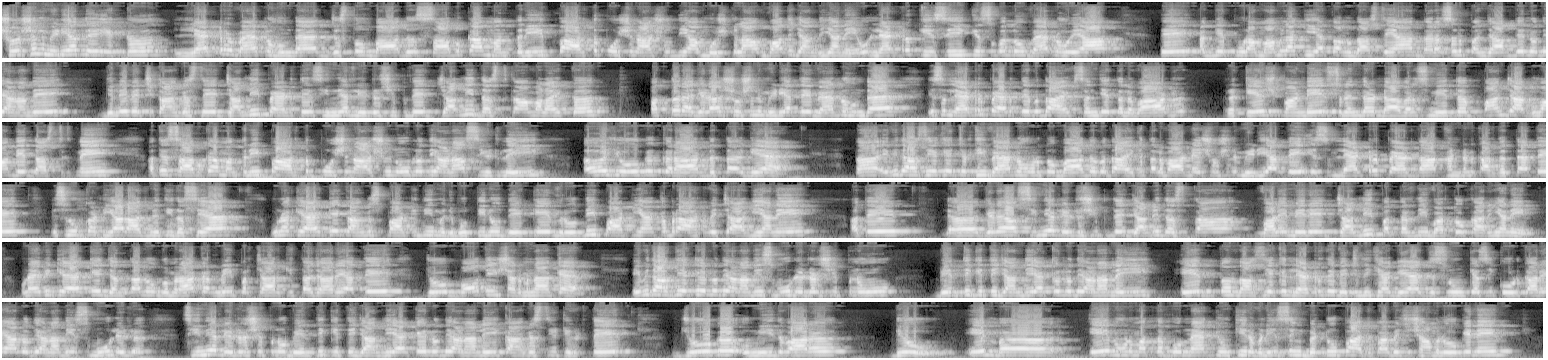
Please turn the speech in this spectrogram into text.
Social media ਤੇ ਇੱਕ letter viral ਹੁੰਦਾ ਹੈ, ਜਿਸ ਤੋਂ ਬਾਅਦ ਸਾਬਕਾ ਮੰਤਰੀ ਭਾਰਤ ਭੂਸ਼ਣ ਆਸ਼ੂ ਦੀਆਂ ਮੁਸ਼ਕਲਾਂ ਵੱਧ ਜਾਂਦੀਆਂ ਨੇ। ਉਹ ਲੈਟਰ ਕੀ ਸੀ, ਕਿਸ ਵੱਲੋਂ ਵਾਇਰਲ ਹੋਇਆ ਤੇ ਅੱਗੇ ਪੂਰਾ ਮਾਮਲਾ ਕੀ ਹੈ ਤੁਹਾਨੂੰ ਦੱਸਦੇ ਹਾਂ। ਦਰਅਸਲ ਪੰਜਾਬ ਦੇ ਲੁਧਿਆਣਾ ਦੇ ਜ਼ਿਲ੍ਹੇ ਵਿੱਚ ਕਾਂਗਰਸ ਦੇ ਜਾਲੀ ਪੈਡ ਤੇ ਸੀਨੀਅਰ ਲੀਡਰਸ਼ਿਪ ਦੇ ਜਾਲੀ ਦਸਤਕਾਂ ਵਾਲਾ ਇੱਕ ਪੱਤਰ ਹੈ, ਜਿਹੜਾ ਸੋਸ਼ਲ ਮੀਡੀਆ ਤੇ ਵਾਇਰਲ ਹੁੰਦਾ ਹੈ। ਇਸ ਲੈਟਰ ਪੈਡ ਤੇ ਵਿਧਾਇਕ ਸੰਜੇ ਤਲਵਾੜ ਰਕੇਸ਼ ਪਾਂਡੇ, ਸੁਰਿੰਦਰ ਡਾਵਰ ਸਮੇਤ ਪੰਜ ਆਗੂਆਂ ਦੇ ਦਸਤਕ ਨੇ ਅਤੇ ਸਾਬਕਾ ਮੰਤਰੀ ਭਾਰਤ ਭੂਸ਼ਣ ਆਸ਼ੂ ਨੂੰ ਲੁਧਿਆਣਾ ਸੀਟ ਲਈ ਅਯੋਗ ਕਰਾਰ ਦਿੱਤਾ ਗਿਆ ਹੈ। ਤਾਂ ਇਹ ਵੀ ਦੱਸ ਦਈਏ ਕਿ ਚਿੱਠੀ ਵਾਇਰਲ ਹੋਣ ਤੋਂ ਬਾਅਦ ਵਿਧਾਇਕ ਤਲਵਾਰ ਨੇ ਸੋਸ਼ਲ ਮੀਡੀਆ ਤੇ ਇਸ ਲੈਟਰ ਪੈਡ ਦਾ ਖੰਡਨ ਕਰ ਦਿੱਤਾ ਹੈ ਤੇ ਇਸ ਨੂੰ ਘਟੀਆ ਰਾਜਨੀਤੀ ਦੱਸਿਆ ਉਹਨਾਂ ਕਿਹਾ ਹੈ ਕਿ ਕਾਂਗਰਸ ਪਾਰਟੀ ਦੀ ਮਜ਼ਬੂਤੀ ਨੂੰ ਦੇਖ ਕੇ ਵਿਰੋਧੀ ਪਾਰਟੀਆਂ ਘਬਰਾਹਟ ਵਿੱਚ ਆ ਗਈਆਂ ਨੇ ਅਤੇ ਜਿਹੜਾ ਸੀਨੀਅਰ ਲੀਡਰਸ਼ਿਪ ਦੇ ਜਾਲੀ ਦਸਤਾਂ ਵਾਲੇ ਮੇਰੇ ਜਾਲੀ ਪੱਤਰ ਦੀ ਵਰਤੋਂ ਕਰ ਰਹੀਆਂ ਨੇ। ਉਹਨਾਂ ਇਹ ਵੀ ਕਿਹਾ ਕਿ ਜਨਤਾ ਨੂੰ ਗੁੰਮਰਾਹ ਕਰਨ ਲਈ ਪ੍ਰਚਾਰ ਕੀਤਾ ਜਾ ਰਿਹਾ ਤੇ ਜੋ ਬਹੁਤ ਹੀ ਸ਼ਰਮਨਾਕ ਹੈ। ਇਹ ਵੀ ਦੱਸ ਦਈਏ ਕਿ ਲੁਧਿਆਣਾ ਦੀ ਸਮੂਹ ਲੀਡਰਸ਼ਿਪ ਨੂੰ ਬੇਨਤੀ ਕੀਤੀ ਜਾਂਦੀ ਹੈ ਕਿ ਲੁਧਿਆਣਾ ਲਈ ਇਹ ਤੁਹਾਨੂੰ ਦੱਸ ਦਈਏ ਕਿ ਲੈਟਰ ਦੇ ਵਿੱਚ ਲਿਖਿਆ ਗਿਆ ਹੈ, ਜਿਸ ਨੂੰ ਕਿ ਅਸੀਂ ਕੋਡ ਕਰ ਰਹੇ ਹਾਂ ਲੁਧਿਆਣਾ ਦੀ ਸਮੂਹ ਲੀਡਰ ਸੀਨੀਅਰ ਲੀਡਰਸ਼ਿਪ ਨੂੰ ਬੇਨਤੀ ਕੀਤੀ ਜਾਂਦੀ ਹੈ ਕਿ ਲੁਧਿਆਣਾ ਲਈ ਕਾਂਗਰਸ ਦੀ ਟਿਕਟ ਤੇ ਯੋਗ ਉਮੀਦਵਾਰ ਦਿਓ। ਇਹ ਇਹ ਹੁਣ ਮਹੱਤਵਪੂਰਨ ਹੈ ਕਿਉਂਕਿ ਰਵਨੀਤ ਸਿੰਘ ਬਿੱਟੂ ਭਾਜਪਾ ਵਿੱਚ ਸ਼ਾਮਲ ਹੋ ਗਏ ਨੇ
